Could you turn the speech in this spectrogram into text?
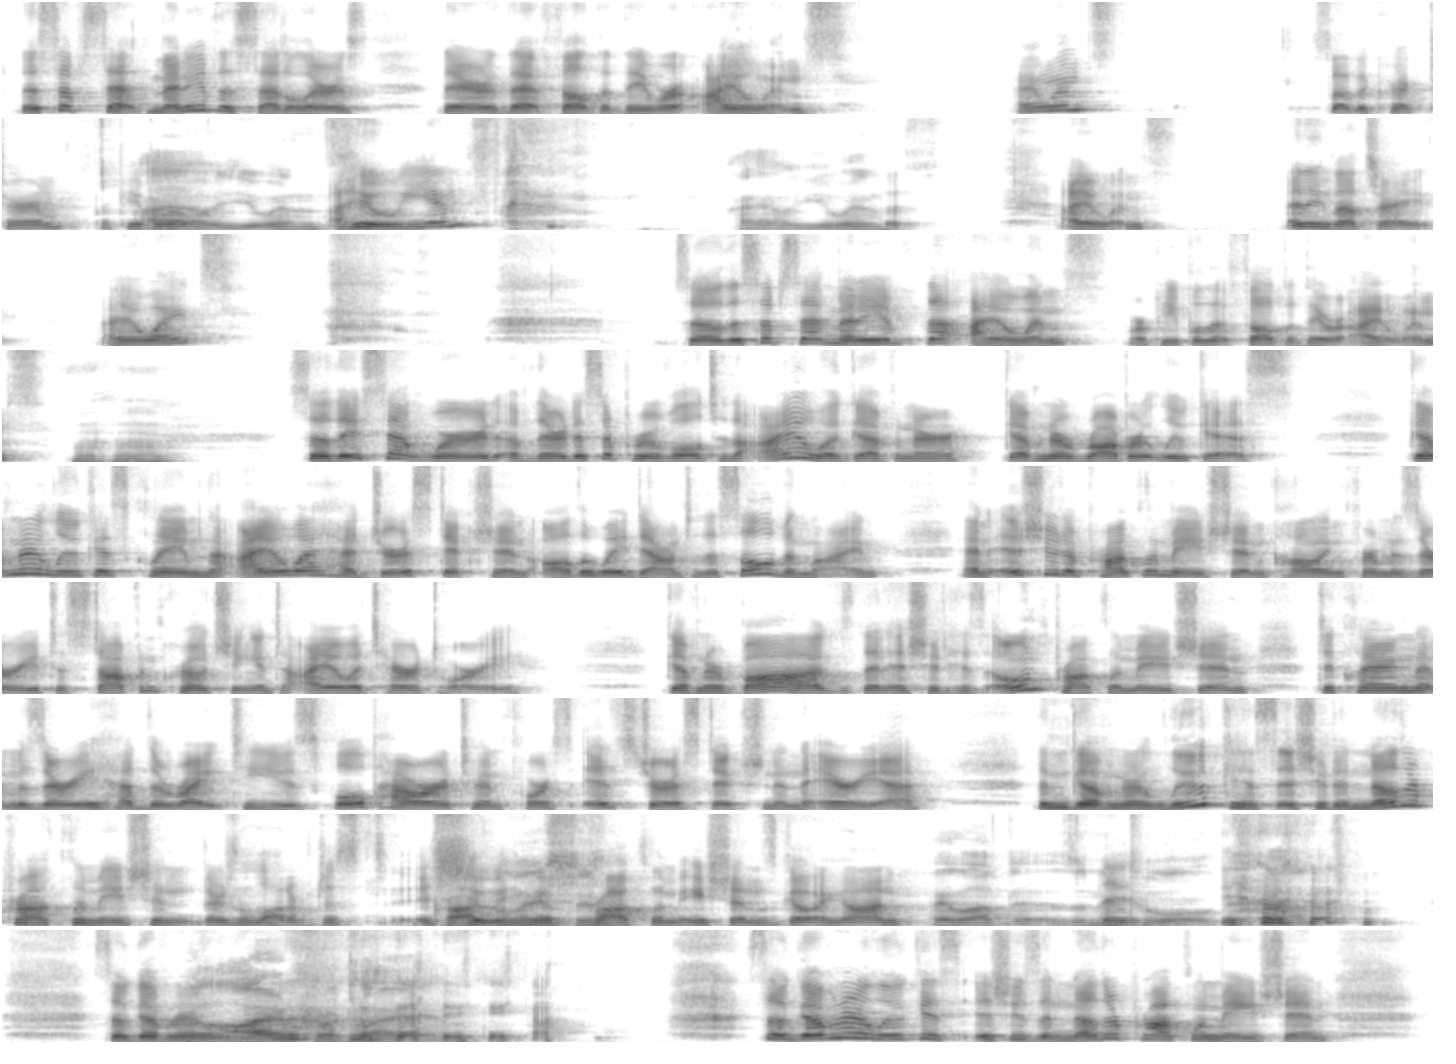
This upset many of the settlers there that felt that they were Iowans. Iowans? Is that the correct term for people? IOUans. Iowans? IOUans. Iowans. I think that's right. Iowites? So this upset many of the Iowans, or people that felt that they were Iowans. hmm So they sent word of their disapproval to the Iowa governor, Governor Robert Lucas. Governor Lucas claimed that Iowa had jurisdiction all the way down to the Sullivan Line and issued a proclamation calling for Missouri to stop encroaching into Iowa territory. Governor Boggs then issued his own proclamation declaring that Missouri had the right to use full power to enforce its jurisdiction in the area. Then Governor Lucas issued another proclamation. There's a lot of just issuing of proclamations going on. They loved it. It's a new They- tool. found. so Governor Well, I proclaim. Yeah. So Governor Lucas issues another proclamation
